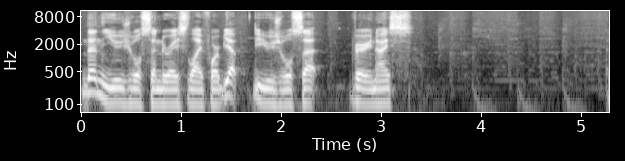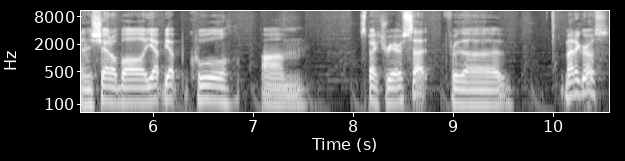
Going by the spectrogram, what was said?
Then the usual Cinderace, Life Orb. Yep, the usual set. Very nice. And Shadow Ball, yep, yep, cool. Um, Spectrier set for the Metagross.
